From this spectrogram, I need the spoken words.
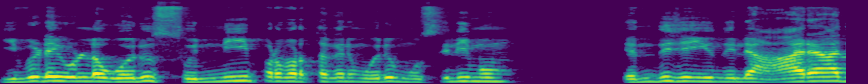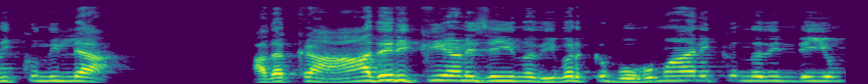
ഇവിടെയുള്ള ഒരു സുന്നി പ്രവർത്തകനും ഒരു മുസ്ലിമും എന്ത് ചെയ്യുന്നില്ല ആരാധിക്കുന്നില്ല. അതൊക്കെ ആദരിക്കുകയാണ് ചെയ്യുന്നത്. ഇവർക്ക് ബഹുമാനിക്കുന്നതിന്റെയും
